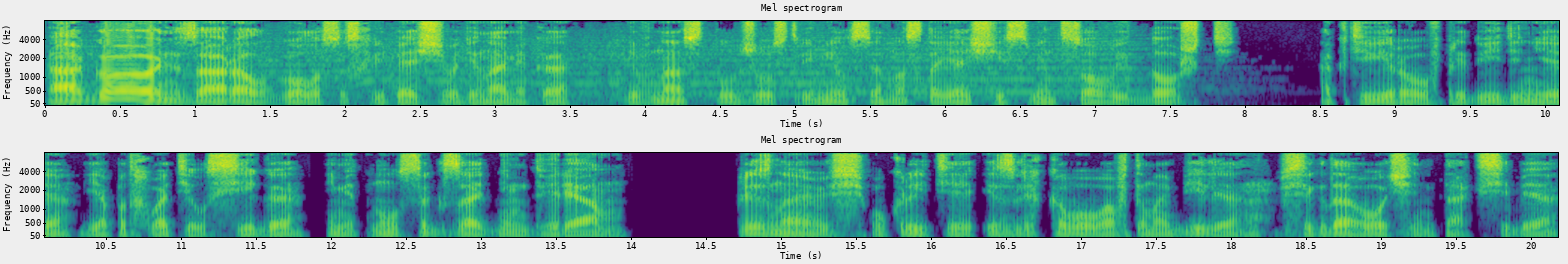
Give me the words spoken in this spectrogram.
«Огонь!» — заорал голос из хрипящего динамика, и в нас тут же устремился настоящий свинцовый дождь. Активировав предвидение, я подхватил Сига и метнулся к задним дверям. Признаюсь, укрытие из легкового автомобиля всегда очень так себе.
